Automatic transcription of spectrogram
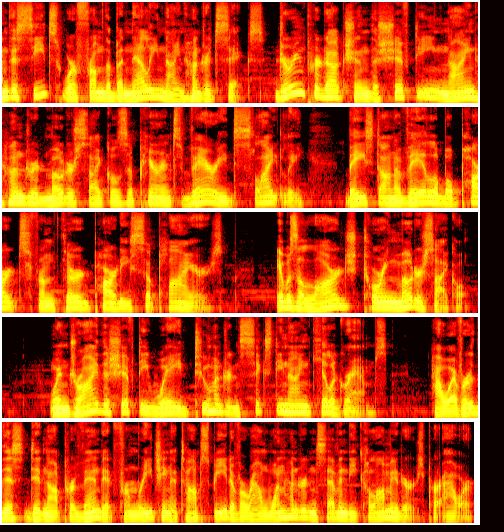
and the seats were from the Benelli 906. During production, the shifty 900 motorcycle's appearance varied slightly based on available parts from third-party suppliers. It was a large touring motorcycle. When dry, the shifty weighed 269 kilograms. However, this did not prevent it from reaching a top speed of around 170 kilometers per hour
